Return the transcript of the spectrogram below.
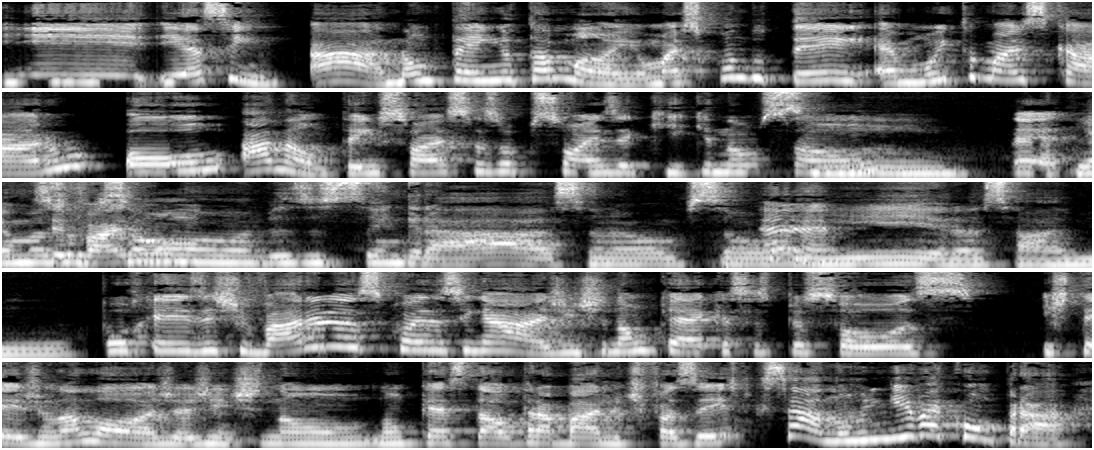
E, e assim, ah, não tem o tamanho, mas quando tem, é muito mais caro, ou, ah, não, tem só essas opções aqui que não são. Sim. É, E é uma vai opção, num- às vezes, sem graça, né? Uma opção É. maneira, sabe? Porque existe várias coisas assim, ah, a gente não quer que essas pessoas estejam na loja, a gente não, não quer se dar o trabalho de fazer isso, porque, sabe, não, ninguém vai comprar.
